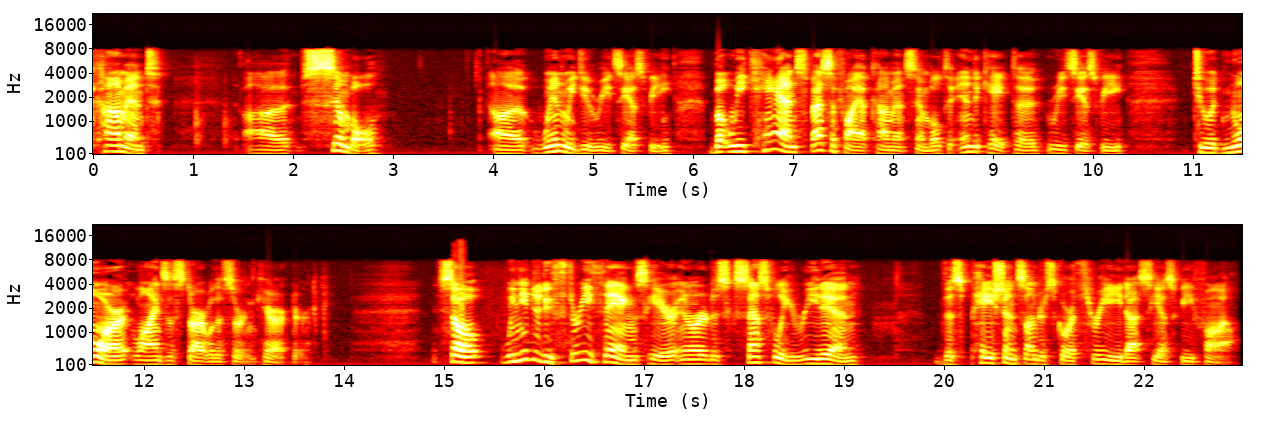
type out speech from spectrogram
comment uh, symbol uh, when we do read CSV, but we can specify a comment symbol to indicate to read CSV to ignore lines that start with a certain character. So we need to do three things here in order to successfully read in this patients underscore 3.csv file.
